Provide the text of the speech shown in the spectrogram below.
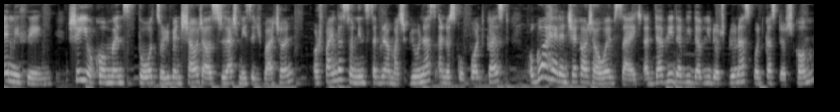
Anything. Share your comments, thoughts, or even shout outs to that message button, or find us on Instagram at Grunas underscore podcast, or go ahead and check out our website at www.grunaspodcast.com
